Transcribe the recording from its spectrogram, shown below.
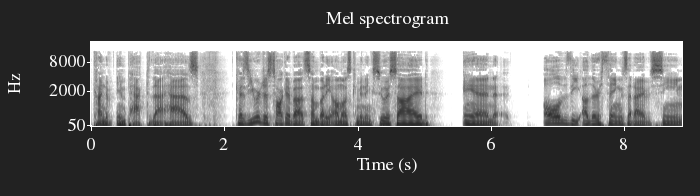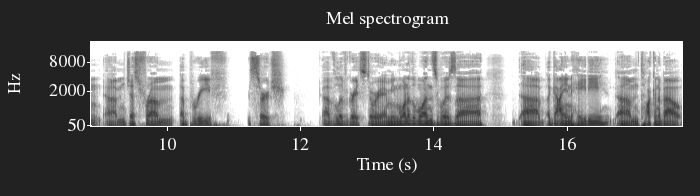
kind of impact that has. Cause you were just talking about somebody almost committing suicide and all of the other things that I've seen, um, just from a brief search of Live a Great Story. I mean, one of the ones was, uh, uh, a guy in Haiti, um, talking about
